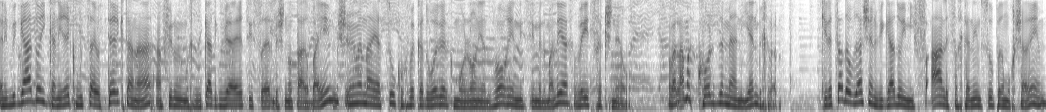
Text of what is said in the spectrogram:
אנביגדו היא כנראה קבוצה יותר קטנה, אפילו ממחזיקת גביע ארץ ישראל בשנות ה-40, שממנה יצאו כוכבי כדורגל כמו לוניה דבורי, ניסים אלמליח ויצחק שניאור. אבל למה כל זה מעניין בכלל? כי לצד העובדה שאנביגדו היא מפעל לשחקנים סופר מוכשרים,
